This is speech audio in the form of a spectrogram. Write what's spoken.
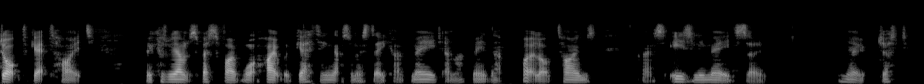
dot get height. Because we haven't specified what height we're getting, that's a mistake I've made, and I've made that quite a lot of times. And it's easily made, so, you know, just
